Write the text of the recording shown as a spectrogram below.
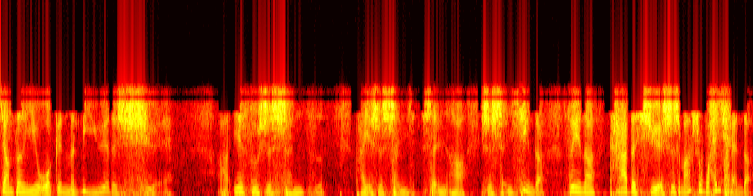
象征于我跟你们立约的血啊。耶稣是神子，他也是神神哈，是神性的，所以呢，他的血是什么？是完全的。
